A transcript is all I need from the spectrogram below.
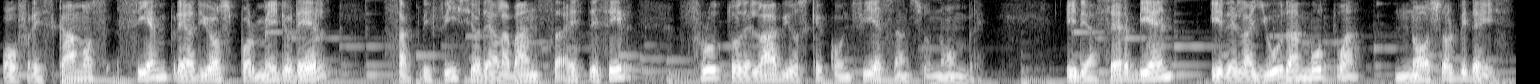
ofrezcamos siempre a Dios por medio de él sacrificio de alabanza, es decir, fruto de labios que confiesan su nombre. Y de hacer bien y de la ayuda mutua, no os olvidéis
